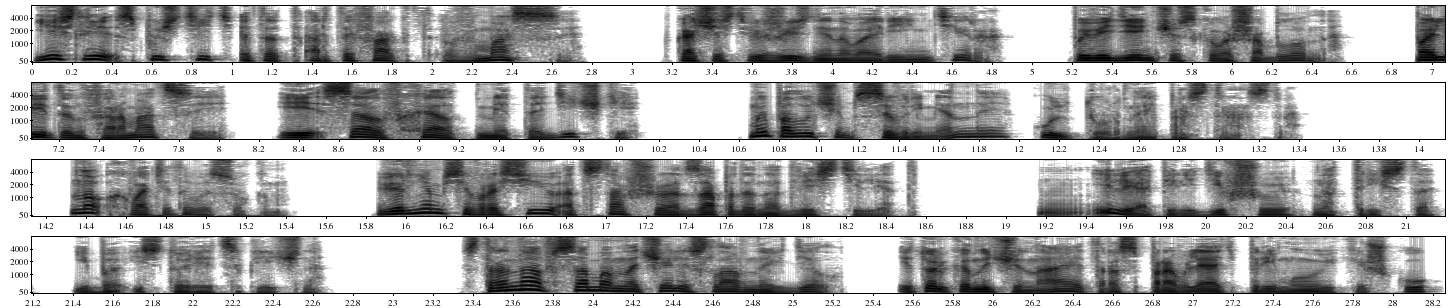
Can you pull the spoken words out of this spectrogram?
Если спустить этот артефакт в массы в качестве жизненного ориентира, поведенческого шаблона, политинформации и self-help методички, мы получим современное культурное пространство. Но хватит о высоком. Вернемся в Россию, отставшую от Запада на 200 лет. Или опередившую на 300, ибо история циклична. Страна в самом начале славных дел и только начинает расправлять прямую кишку,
